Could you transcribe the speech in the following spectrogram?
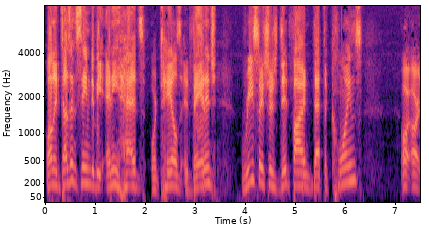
While it doesn't seem to be any heads or tails advantage, researchers did find that the coins, or, or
